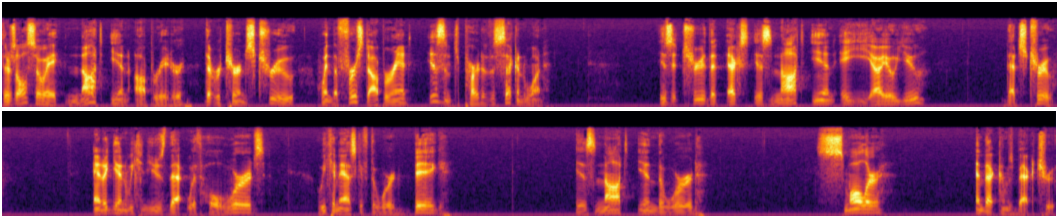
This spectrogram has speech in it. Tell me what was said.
There's also a not in operator that returns true when the first operand isn't part of the second one. Is it true that X is not in AEIOU? That's true. And again, we can use that with whole words. We can ask if the word big is not in the word smaller, and that comes back true.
